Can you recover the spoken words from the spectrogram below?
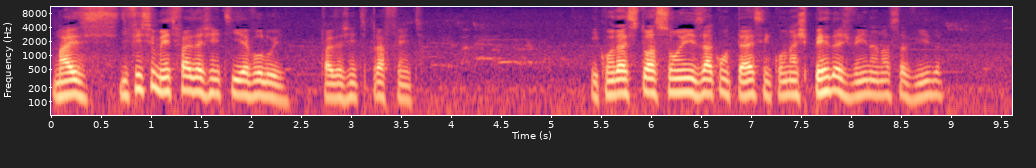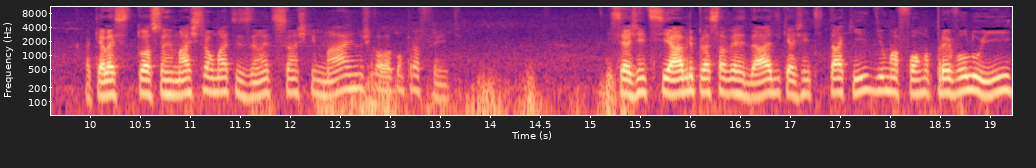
mas dificilmente faz a gente evoluir, faz a gente ir para frente. E quando as situações acontecem, quando as perdas vêm na nossa vida, aquelas situações mais traumatizantes são as que mais nos colocam para frente. E se a gente se abre para essa verdade, que a gente está aqui de uma forma para evoluir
